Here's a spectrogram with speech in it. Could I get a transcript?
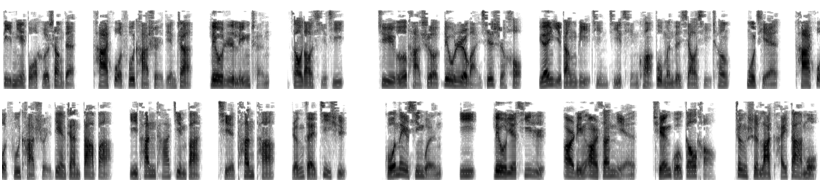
第聂伯河上的卡霍夫卡水电站六日凌晨遭到袭击。据俄塔社六日晚些时候援引当地紧急情况部门的消息称，目前卡霍夫卡水电站大坝已坍塌近半，且坍塌仍在继续。国内新闻：一六月七日，二零二三年全国高考正式拉开大幕，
